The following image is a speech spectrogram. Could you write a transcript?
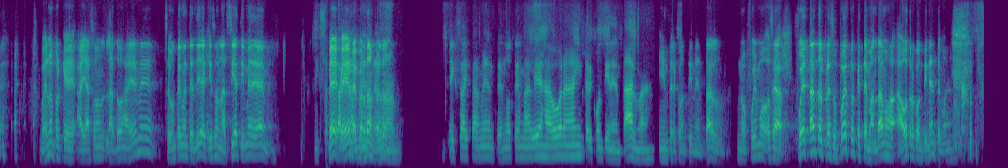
Bueno, porque allá son las 2 a.m., según tengo entendido, aquí son las 7 y media a.m. PM, perdón, perdón. Exactamente, no te males ahora intercontinental, man. Intercontinental. Nos fuimos, o sea, fue tanto el presupuesto que te mandamos a, a otro continente, man.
